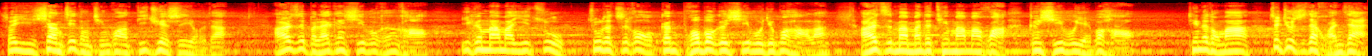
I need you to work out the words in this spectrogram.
所以像这种情况的确是有的。儿子本来跟媳妇很好，一跟妈妈一住，住了之后跟婆婆跟媳妇就不好了。儿子慢慢的听妈妈话，跟媳妇也不好，听得懂吗？这就是在还债。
